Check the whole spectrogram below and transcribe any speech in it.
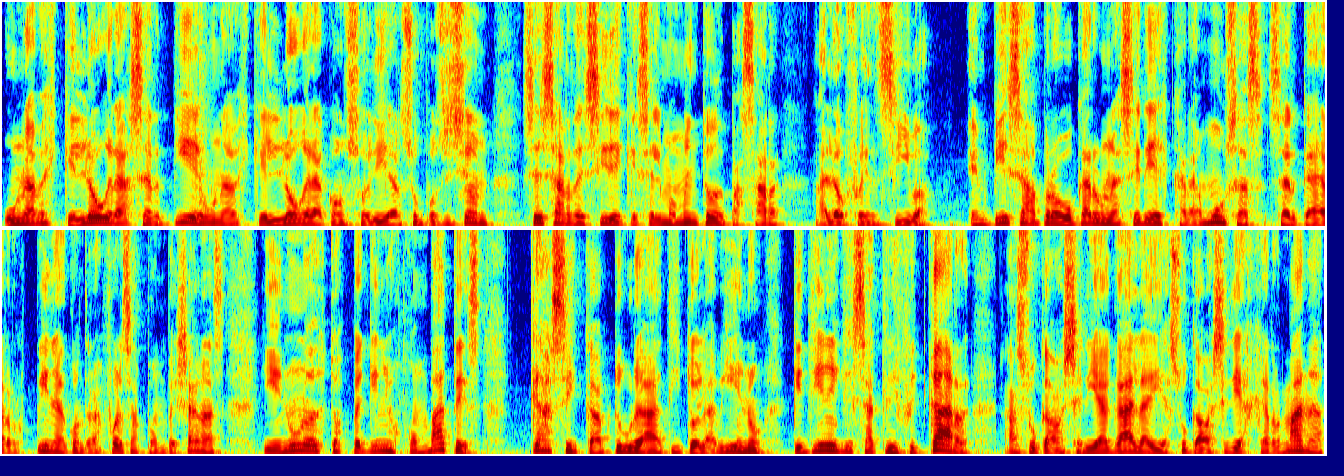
Una vez que logra hacer pie, una vez que logra consolidar su posición, César decide que es el momento de pasar a la ofensiva. Empieza a provocar una serie de escaramuzas cerca de Ruspina contra las fuerzas pompeyanas y en uno de estos pequeños combates casi captura a Tito Labieno, que tiene que sacrificar a su caballería gala y a su caballería germana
